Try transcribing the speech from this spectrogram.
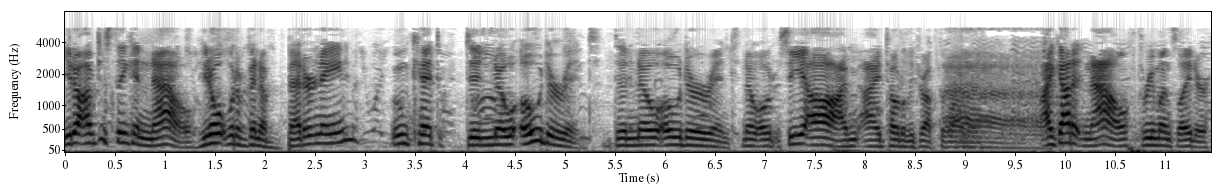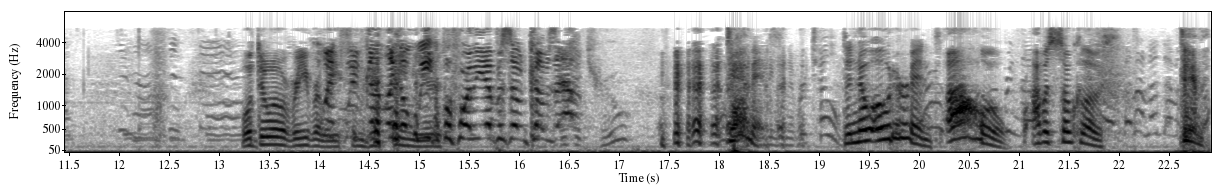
You know, I'm just thinking now. You know what would have been a better name? Umket Denoodorant. Denoodorant. No odorant. No odor. See, ah, I'm, I totally dropped the ball. Uh, I got it now, three months later. we'll do a re-release. We've got like a week before the episode comes out. True? Damn it! The no odorant. Oh, I was so close. Damn it!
